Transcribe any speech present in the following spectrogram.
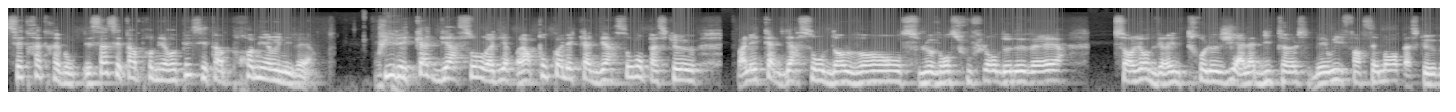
C'est très très bon. Et ça, c'est un premier EP, c'est un premier univers. Puis les quatre garçons, on va dire. Alors pourquoi les quatre garçons? Parce que bah, les quatre garçons dans le vent, le vent soufflant de Nevers, s'orientent vers une trilogie à la Beatles. Mais oui, forcément, parce que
